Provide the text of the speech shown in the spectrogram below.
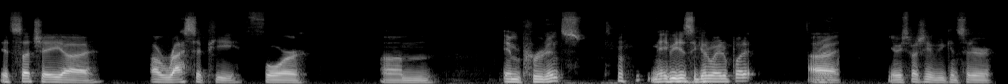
it's such a uh, a recipe for um, imprudence. Maybe is a good way to put it. Uh, right. Uh, you know, especially if you consider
